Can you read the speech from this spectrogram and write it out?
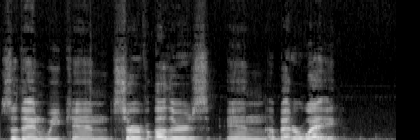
so then we can serve others in a better way.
